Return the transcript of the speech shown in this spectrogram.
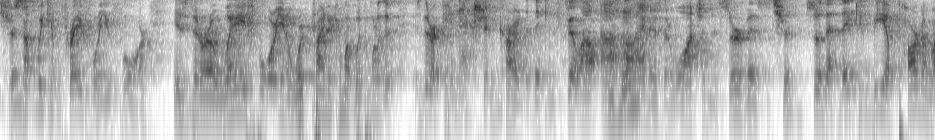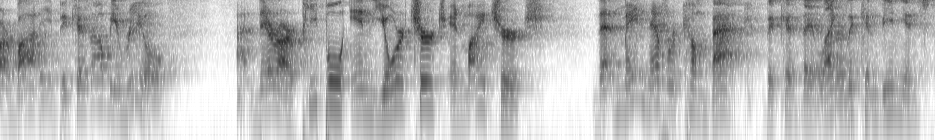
Is there something we can pray for you for? Is there a way for, you know, we're trying to come up with one of the, is there a connection card that they can fill out mm-hmm. online as they're watching the service? Sure. So that they can be a part of our body? Because I'll be real, there are people in your church in my church that may never come back because they like true. the convenience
